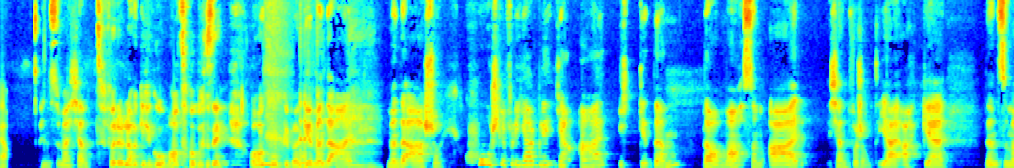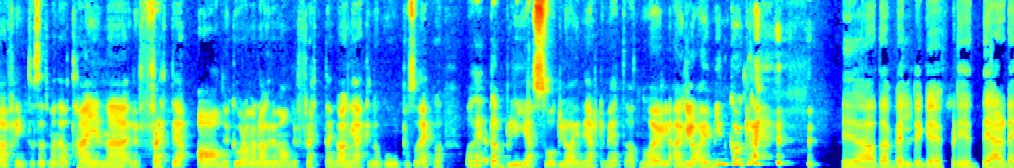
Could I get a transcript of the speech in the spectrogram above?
Ja. Hun som er kjent for å lage god mat, holdt på å si, og ha kokebøker. Men det er, men det er så koselig, fordi jeg, blir, jeg er ikke den dama som er kjent for sånt. Jeg er ikke den som er flink til å sette meg ned og tegne eller flette. Jeg aner jo ikke hvordan man lager en vanlig flette engang. Jeg er ikke noe god på. Jeg kan, og da blir jeg så glad inni hjertet mitt at Noel er glad i min kake. Ja, det er veldig gøy, fordi det er det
